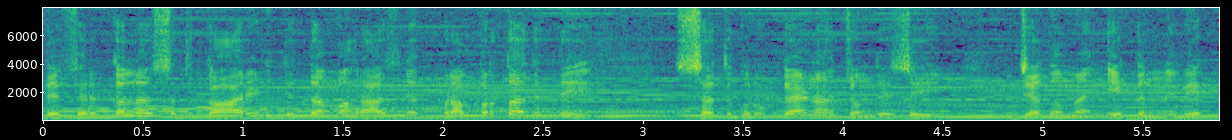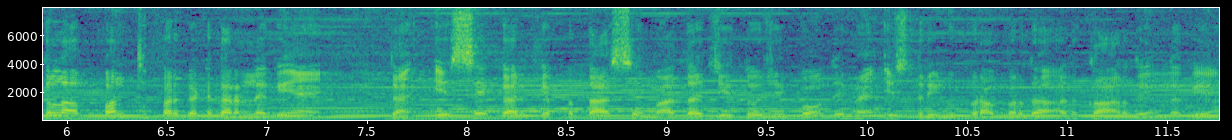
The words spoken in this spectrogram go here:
ਤੇ ਫਿਰ ਕੱਲਾ ਸਤਿਕਾਰ ਹੀ ਨਹੀਂ ਦਿੱਤਾ, ਮਹਾਰਾਜ ਨੇ ਬਰਾਬਰਤਾ ਦਿੱਤੀ। ਸਤਿਗੁਰੂ ਕਹਿਣਾ ਚਾਹੁੰਦੇ ਸੀ ਜਦੋਂ ਮੈਂ ਇੱਕ ਨਿਵੇਕਲਾ ਪੰਥ ਪ੍ਰਗਟ ਕਰਨ ਲੱਗਿਆ ਤਾਂ ਇਸੇ ਕਰਕੇ ਪਤਾਸੇ ਮਾਤਾ ਜੀਤੋ ਜੀ ਪਾਉਂਦੇ ਮੈਂ ਇਸਤਰੀ ਨੂੰ ਬਰਾਬਰ ਦਾ ਅਧਿਕਾਰ ਦੇਣ ਲੱਗਿਆ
